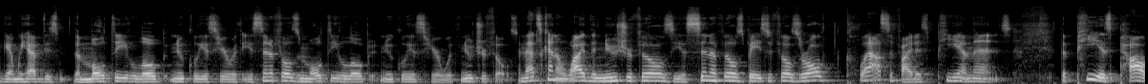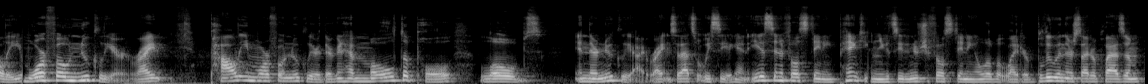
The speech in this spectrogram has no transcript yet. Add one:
Again, we have this the multi-lobe nucleus here with eosinophils, multi-lobed nucleus here with neutrophils. And that's kind of why the neutrophils, the eosinophils, basophils are all classified as PMNs. The P is poly, morphonuclear, right? Polymorphonuclear. They're going to have multiple lobes in their nuclei, right? And so that's what we see again. Eosinophils staining pink, and you can see the neutrophils staining a little bit lighter blue in their cytoplasm.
